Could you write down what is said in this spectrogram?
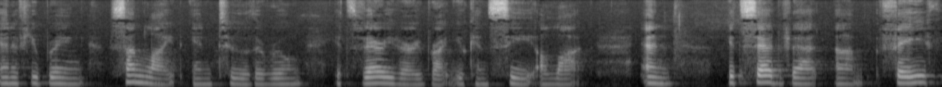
And if you bring sunlight into the room, it's very, very bright. You can see a lot. And it's said that um, faith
